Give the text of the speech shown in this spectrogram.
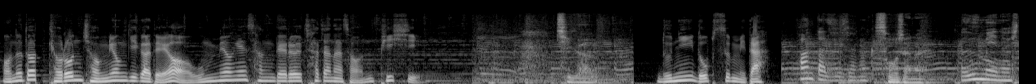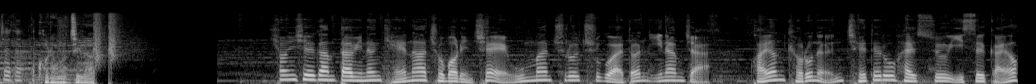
어느덧 결혼 정년기가 되어 운명의 상대를 찾아 나선 B씨. 違う 눈이 높습니다. ファンタジーじゃなくてそうじゃない運命の人だったこれも違う 현실감 따위는 개나 줘버린 채 운만추를 추구하던 이 남자. 과연 결혼은 제대로 할 수 있을까요?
